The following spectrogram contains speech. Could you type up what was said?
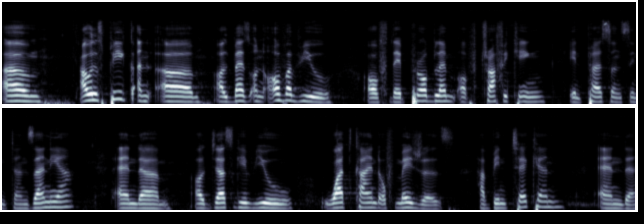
Um, I will speak and uh, I'll base on overview of the problem of trafficking in persons in Tanzania, and um, I'll just give you what kind of measures have been taken and uh,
